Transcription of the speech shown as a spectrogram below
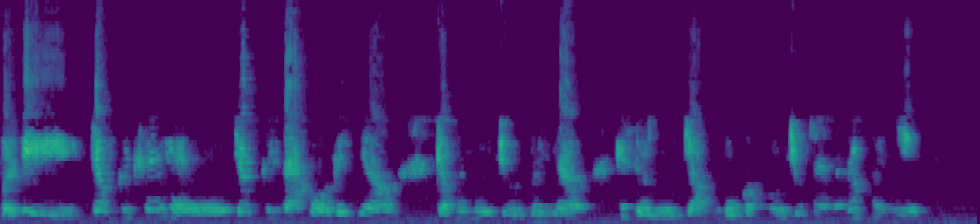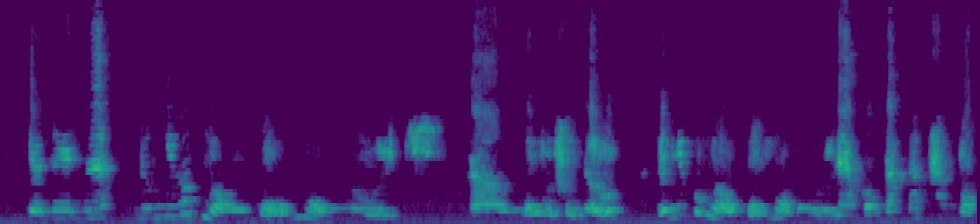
Bởi vì trong cái thế hệ trong cái xã hội bây giờ trong cái môi trường bây giờ cái sự lựa chọn của con người chúng ta nó rất là nhiều. Cho nên á, đúng như góc độ của một người uh, một người phụ nữ đến cái mức độ của một người làm công tác tác tham vấn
